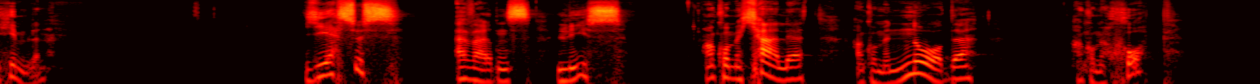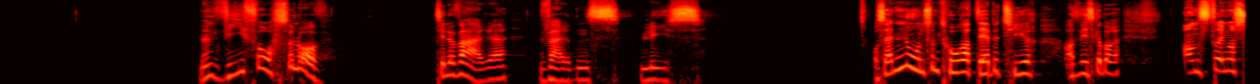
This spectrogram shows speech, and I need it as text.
i himmelen. Jesus er verdens lys. Han kom med kjærlighet, han kom med nåde, han kom med håp. Men vi får også lov til å være verdens lys. Og så er det noen som tror at det betyr at vi skal bare anstrenge oss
